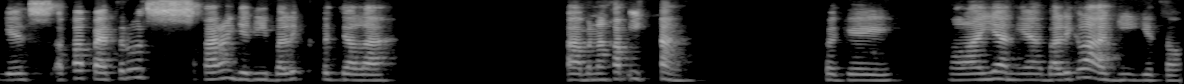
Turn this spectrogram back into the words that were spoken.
Yes, apa Petrus sekarang jadi balik ke penjala uh, menangkap ikan sebagai nelayan ya, balik lagi gitu.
